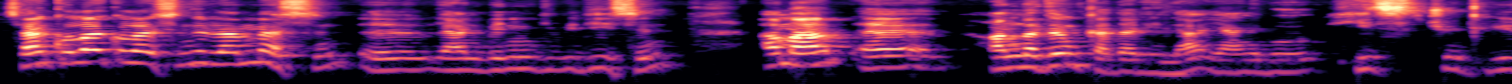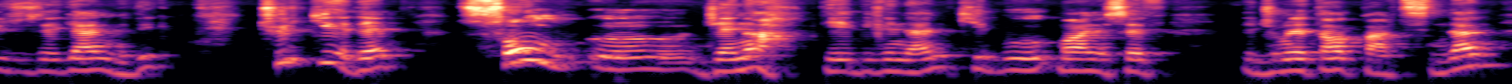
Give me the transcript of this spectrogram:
Sen kolay kolay sinirlenmezsin. Yani benim gibi değilsin. Ama anladığım kadarıyla yani bu his çünkü yüz yüze gelmedik. Türkiye'de sol cenah diye bilinen ki bu maalesef Cumhuriyet Halk Partisi'nden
